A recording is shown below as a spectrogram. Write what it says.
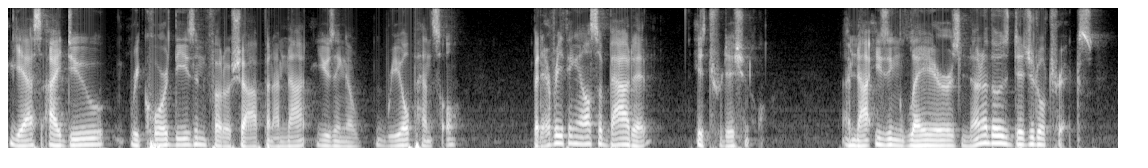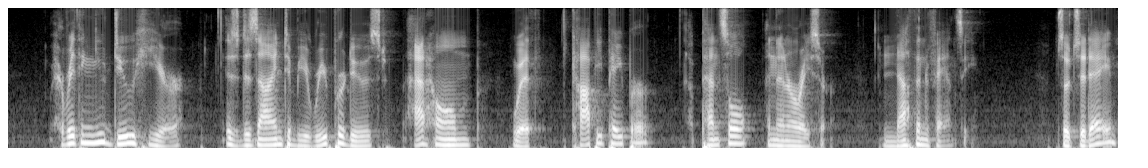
yes, I do record these in Photoshop and I'm not using a real pencil, but everything else about it is traditional. I'm not using layers, none of those digital tricks. Everything you do here is designed to be reproduced at home with copy paper, a pencil, and an eraser. Nothing fancy. So today,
